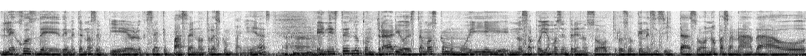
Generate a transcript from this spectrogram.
lejos de, de meternos el pie o lo que sea que pasa en otras compañías, Ajá. en este es lo contrario, estamos como muy, nos apoyamos entre nosotros, o qué necesitas, o no pasa nada, o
